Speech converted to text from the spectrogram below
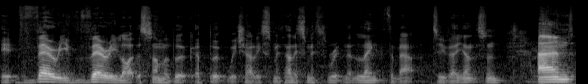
It very, very like the Summer Book, a book which Ali Smith, Ali Smith's written at length about Tove Jansson. And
